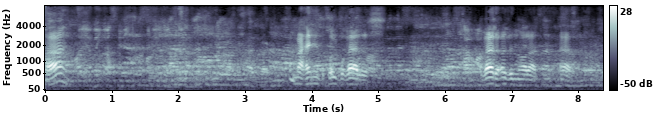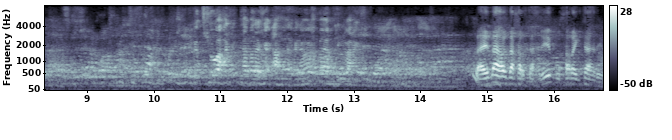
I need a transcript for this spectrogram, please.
ها؟ ما حين يدخل بغير غير أذن ولا آه. ما يخلي واحد. لا إذا هو دخل تهريب وخرج تهريب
